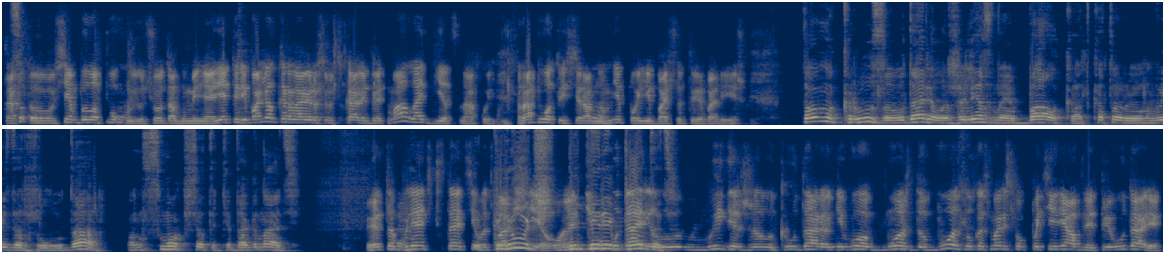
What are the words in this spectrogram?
Так что всем было похуй, что там у меня. Я переболел коронавирусом, сказали, блядь, молодец, нахуй. Работай все равно, мне поебать, что ты болеешь. Тома Круза ударила железная балка, от которой он выдержал удар. Он смог все-таки догнать это, блядь, кстати, вот Ключ вообще, он не ударил, выдержал к удару, у него можно воздуха, смотри, сколько потерял, блядь, при ударе.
